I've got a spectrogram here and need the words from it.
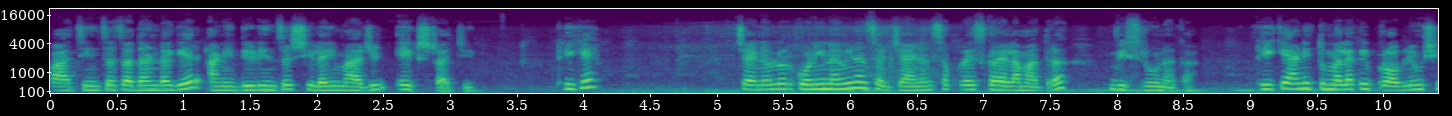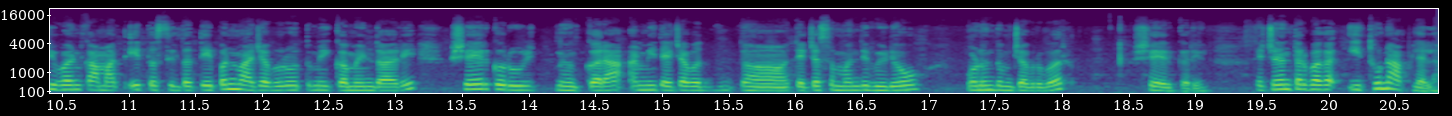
पाच इंचचा दंडगेर आणि दीड इंच शिलाई मार्जिन एक्स्ट्राची ठीक आहे? चॅनलवर कोणी नवीन असेल चॅनल सबस्क्राईब करायला मात्र विसरू नका. ठीक आहे? आणि तुम्हाला काही प्रॉब्लेम शिवण कामात येत असतील तर ते पण माझ्याबरोबर तुम्ही कमेंटद्वारे शेअर करू करा. आणि मी त्याच्याबद्द त्याच्यासंबंधी व्हिडिओ म्हणून तुमच्याबरोबर शेअर करेल. त्याच्यानंतर बघा इथून आपल्याला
